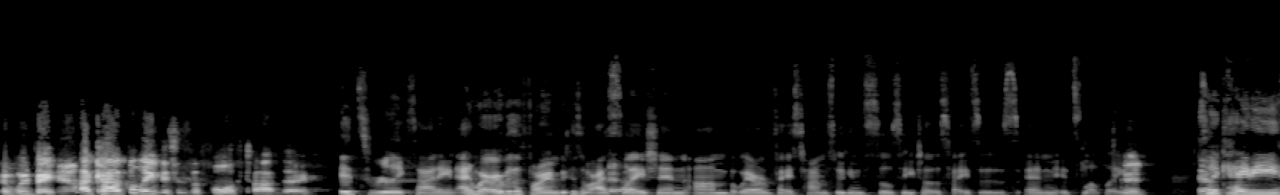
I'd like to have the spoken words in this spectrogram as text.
It would be. I can't believe this is the fourth time, though. It's really exciting. And we're over the phone because of isolation, um, but we're on FaceTime so we can still see each other's faces, and it's lovely. Good. So, Katie,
